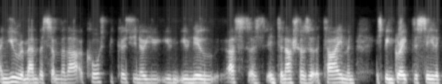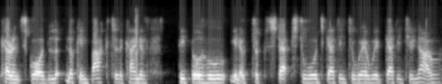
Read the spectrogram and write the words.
and you remember some of that of course because you know you, you you knew us as internationals at the time and it's been great to see the current squad lo- looking back to the kind of people who you know took steps towards getting to where we're getting to now.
